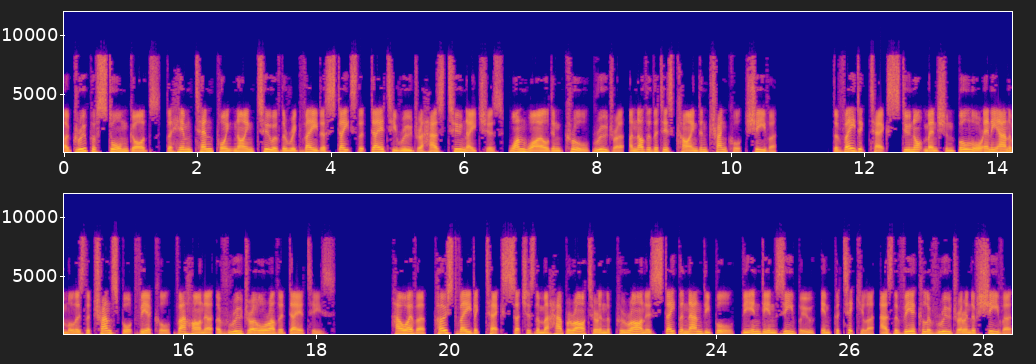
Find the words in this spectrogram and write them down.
a group of storm gods. The hymn 10.92 of the Rigveda states that deity Rudra has two natures, one wild and cruel Rudra, another that is kind and tranquil Shiva. The Vedic texts do not mention bull or any animal as the transport vehicle vahana of Rudra or other deities. However, post-Vedic texts such as the Mahabharata and the Puranas state the Nandi bull, the Indian zebu, in particular, as the vehicle of Rudra and of Shiva,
